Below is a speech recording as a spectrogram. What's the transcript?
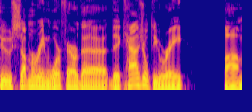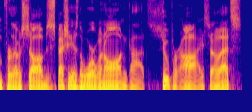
II submarine warfare, the the casualty rate um, for those subs, especially as the war went on, got super high. So that's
